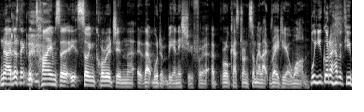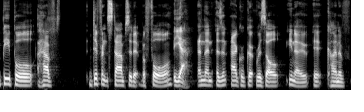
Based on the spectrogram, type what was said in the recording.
no, I just think the times are it's so encouraging that that wouldn't be an issue for a, a broadcaster on somewhere like Radio One. Well, you've got to have a few people have different stabs at it before. Yeah. And then as an aggregate result, you know, it kind of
